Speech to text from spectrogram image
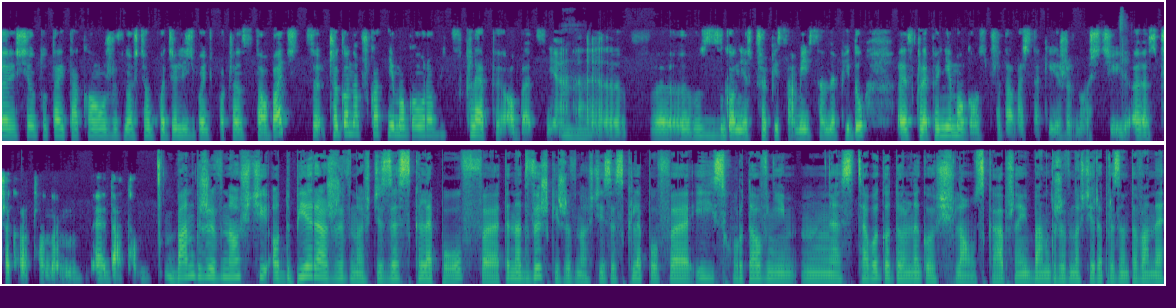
e, się tutaj taką żywnością podzielić bądź poczęstować, czego na przykład nie mogą robić sklepy obecnie. Mhm. E, zgodnie z przepisami sanepidu sklepy nie mogą sprzedawać takiej żywności z przekroczonym datą. Bank Żywności odbiera żywność ze sklepów, te nadwyżki żywności ze sklepów i z hurtowni mm, z całego Dolnego Śląska, przynajmniej Bank Żywności reprezentowany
